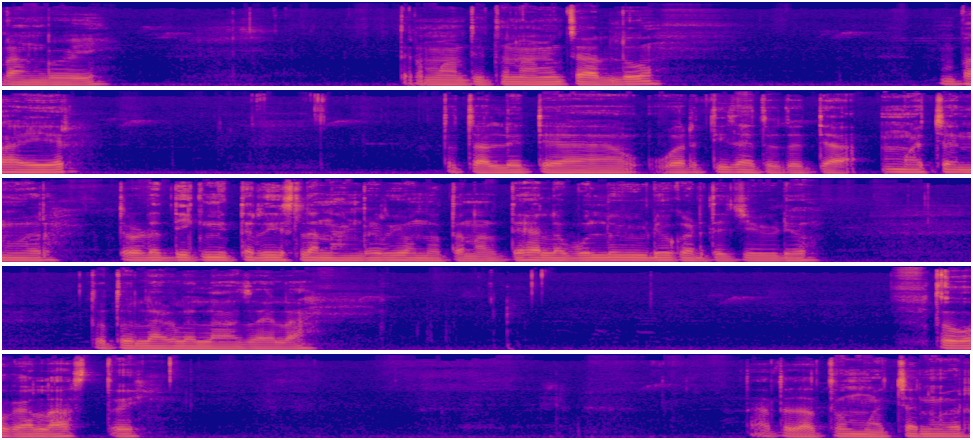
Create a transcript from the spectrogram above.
रांगोळी. तर मग तिथून आम्ही चाललो बाहेर. तर चाललो त्या वरती जात होतो त्या मचांवर. तेवढ्यात एक मित्र दिसला नांगर घेऊन जाताना. त्याला बोललो व्हिडिओ काढ त्याचे व्हिडिओ. तर तो लागला लाजायला. तो बघा लाजतोय आता जातो मचांवर.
